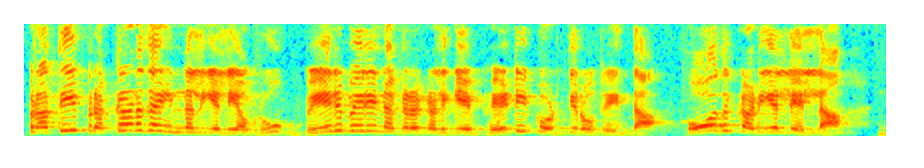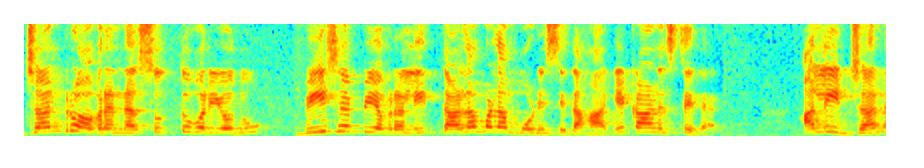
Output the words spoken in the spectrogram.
ಪ್ರತಿ ಪ್ರಕರಣದ ಹಿನ್ನೆಲೆಯಲ್ಲಿ ಅವರು ಬೇರೆ ಬೇರೆ ನಗರಗಳಿಗೆ ಭೇಟಿ ಕೊಡ್ತಿರೋದ್ರಿಂದ ಹೋದ ಕಡೆಯಲ್ಲೆಲ್ಲ ಜನರು ಅವರನ್ನ ಸುತ್ತುವರಿಯೋದು ಬಿಜೆಪಿಯವರಲ್ಲಿ ತಳಮಳ ಮೂಡಿಸಿದ ಹಾಗೆ ಕಾಣಿಸ್ತಿದೆ. ಅಲ್ಲಿ ಜನ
